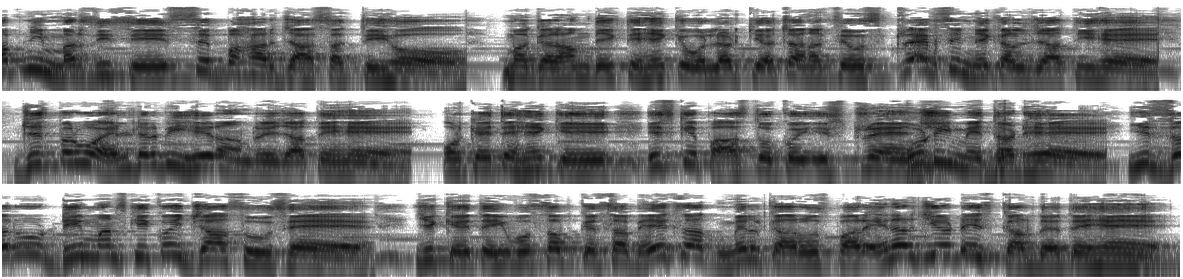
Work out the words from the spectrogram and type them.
अपनी मर्ज़ी से इससे बाहर जा सकती हो। मगर हम देखते हैं कि वो लड़की अचानक से उस ट्रैप से निकल जाती है, जिस पर वो एल्डर भी हैरान रह जाते हैं। और कहते हैं कि इसके पास तो कोई स्ट्रेंज बॉडी मेथड है। ये ज़रूर डीमंस की कोई जासूस है। ये कहते ही वो सब के सब एक साथ मिलकर उस पर एनर्जी अटैक कर देते हैं।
